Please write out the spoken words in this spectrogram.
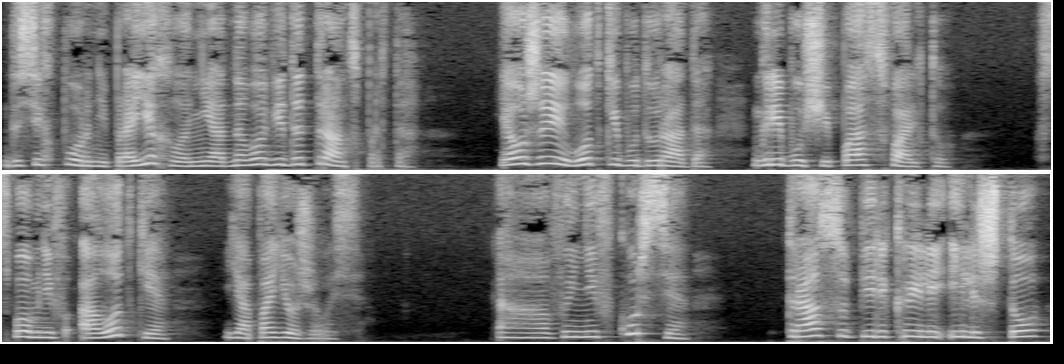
До сих пор не проехала ни одного вида транспорта. Я уже и лодке буду рада, гребущей по асфальту. Вспомнив о лодке, я поежилась. «А вы не в курсе? Трассу перекрыли или что?»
